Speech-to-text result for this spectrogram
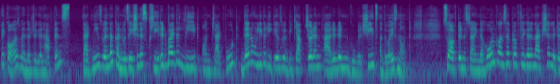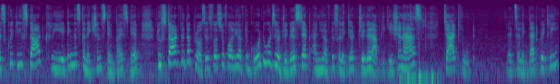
because when the trigger happens, that means when the conversation is created by the lead on Chatwoot, then only the details will be captured and added in Google Sheets, otherwise not. So after understanding the whole concept of trigger and action, let us quickly start creating this connection step by step. To start with the process, first of all, you have to go towards your trigger step and you have to select your trigger application as Chatwoot. Let's select that quickly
